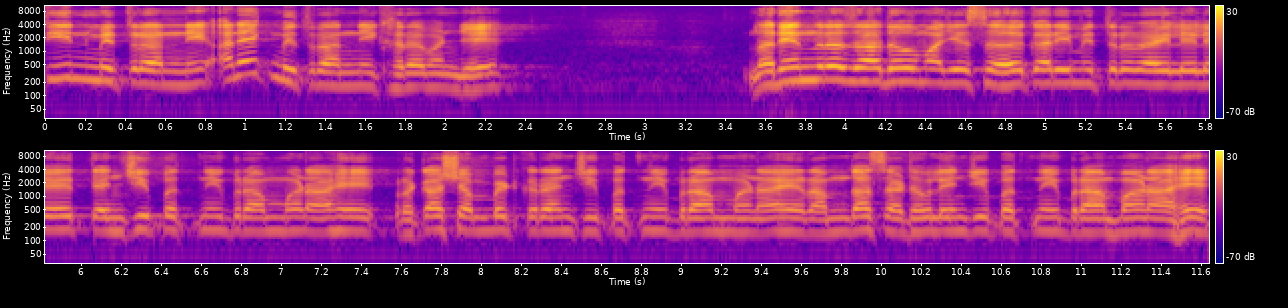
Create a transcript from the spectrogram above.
तीन मित्रांनी अनेक मित्रांनी खरं म्हणजे नरेंद्र जाधव माझे सहकारी मित्र राहिलेले आहेत. त्यांची पत्नी ब्राह्मण आहे. प्रकाश आंबेडकरांची पत्नी ब्राह्मण आहे. रामदास आठवलेंची पत्नी ब्राह्मण आहे.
